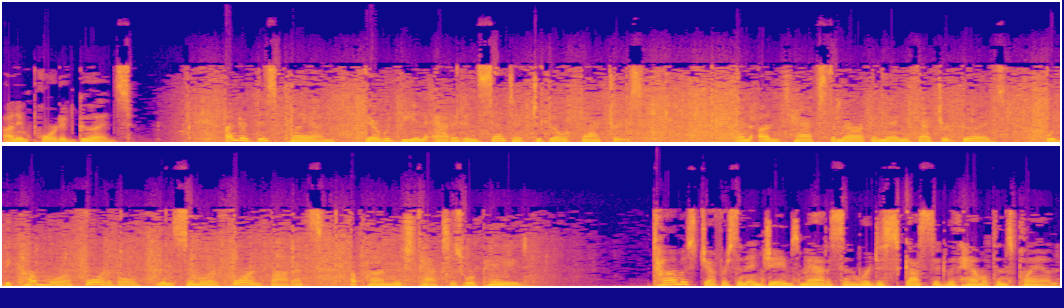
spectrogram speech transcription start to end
on imported goods. Under this plan, there would be an added incentive to build factories. And untaxed American manufactured goods would become more affordable than similar foreign products upon which taxes were paid. Thomas Jefferson and James Madison were disgusted with Hamilton's plan,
